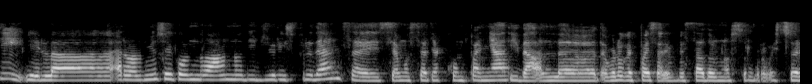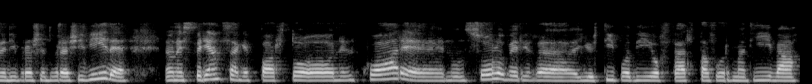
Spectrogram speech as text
Sì, il, ero al mio secondo anno di giurisprudenza e siamo stati accompagnati dal, da quello che poi sarebbe stato il nostro professore di procedura civile. È un'esperienza che porto nel cuore non solo per il, il tipo di offerta formativa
